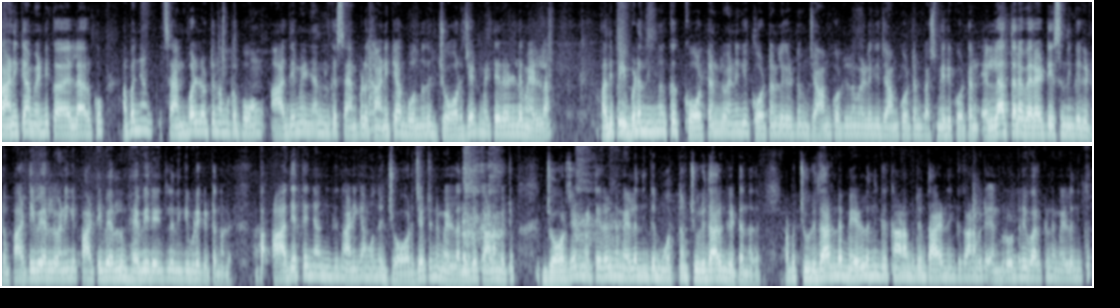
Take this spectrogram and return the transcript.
കാണിക്കാൻ വേണ്ടി എല്ലാവർക്കും. അപ്പം ഞാൻ സാമ്പിളിലോട്ട് നമുക്ക് പോകും ആദ്യമേ ഞാൻ നിങ്ങൾക്ക് സാമ്പിൾ കാണിക്കാൻ പോകുന്നത് ജോർജറ്റ് മെറ്റീരിയലിന്റെ മേളിലാണ് അതിപ്പോൾ ഇവിടെ നിങ്ങൾക്ക് കോട്ടണിൽ വേണമെങ്കിൽ കോട്ടണിൽ കിട്ടും ജാം കോട്ടണിൽ വേണമെങ്കിൽ ജാം കോട്ടൺ കശ്മീരി കോട്ടൺ എല്ലാ തരം വെറൈറ്റീസ് നിങ്ങൾക്ക് കിട്ടും. പാർട്ടി വെയറിൽ വേണമെങ്കിൽ പാർട്ടി വെയറിലും ഹെവി റേഞ്ചിൽ നിങ്ങൾക്ക് ഇവിടെ കിട്ടുന്നുണ്ട്. അപ്പോൾ ആദ്യത്തെ ഞാൻ നിങ്ങൾക്ക് കാണിക്കാൻ പോകുന്നത് ജോർജറ്റിന്റെ മേളിൽ നിങ്ങൾക്ക് കാണാൻ പറ്റും. ജോർജറ്റ് മെറ്റീരിയലിന്റെ മേളിൽ നിങ്ങൾക്ക് മൊത്തം ചുരിദാറും കിട്ടുന്നത്. അപ്പോൾ ചുരിദാറിന്റെ മേളിൽ നിങ്ങൾക്ക് കാണാൻ പറ്റും താഴെ നിങ്ങൾക്ക് കാണാൻ പറ്റും എംബ്രോയിഡറി വർക്കിന്റെ മേളിൽ നിങ്ങൾക്ക്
